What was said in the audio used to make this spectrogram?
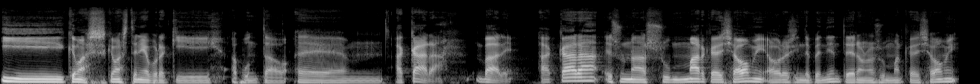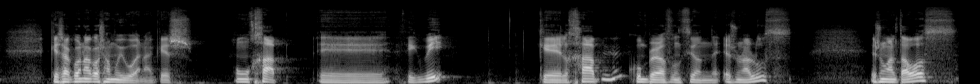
¿Y qué más? ¿Qué más tenía por aquí apuntado? Eh, Akara. Vale. Akara es una submarca de Xiaomi, ahora es independiente, era una submarca de Xiaomi, que sacó una cosa muy buena, que es un hub eh, Zigbee, que el hub cumple la función de... es una luz, es un altavoz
